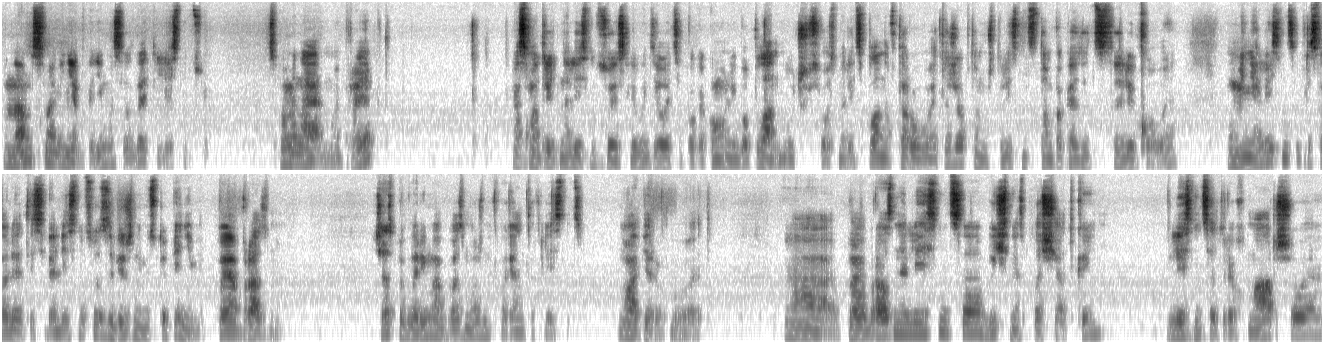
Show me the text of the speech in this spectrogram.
Нам с вами необходимо создать лестницу. Вспоминаем мой проект. Осмотреть на лестницу, если вы делаете по какому-либо плану, лучше всего смотреть с плана второго этажа, потому что лестница там показывается целиковая. У меня лестница представляет из себя лестницу с забежными ступенями, П-образную. Сейчас поговорим о возможных вариантах лестниц. Ну, во-первых, бывает а, П-образная лестница, обычная с площадкой, лестница трехмаршевая,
